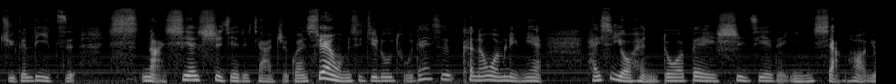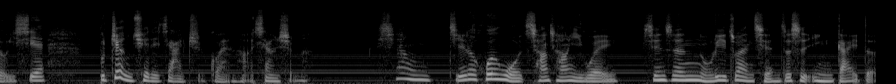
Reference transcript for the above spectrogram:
举个例子，哪些世界的价值观？虽然我们是基督徒，但是可能我们里面还是有很多被世界的影响，哈，有一些不正确的价值观，哈，像什么？像结了婚，我常常以为。先生努力赚钱，这是应该的。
